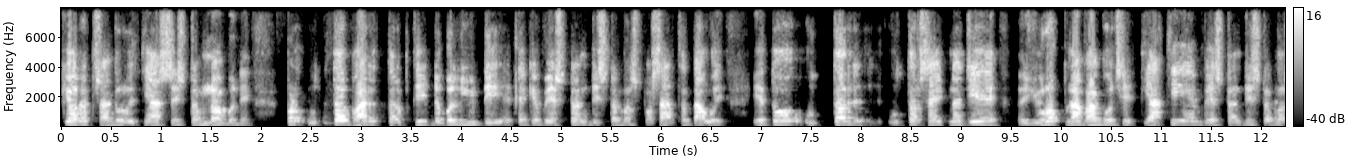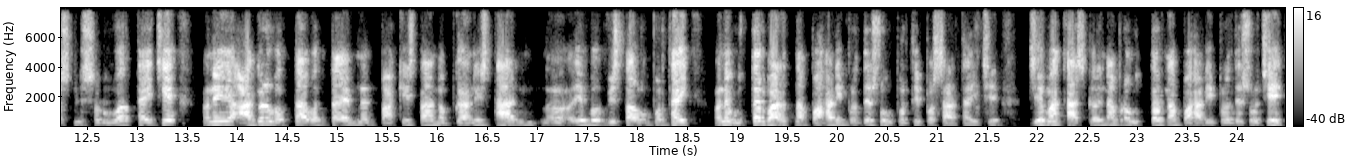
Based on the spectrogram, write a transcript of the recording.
કે અરબ સાગર હોય, ત્યાં સિસ્ટમ ન બને. પણ ઉત્તર ભારત તરફથી ડબલ્યુડી એટલે કે વેસ્ટર્ન ડિસ્ટર્બન્સ પસાર થતા હોય. એ તો ઉત્તર ઉત્તર સાઈડના જે યુરોપના ભાગો છે, ત્યાંથી એ વેસ્ટર્ન ડિસ્ટર્બન્સની શરૂઆત થાય છે અને એ આગળ વધતા વધતા એમને પાકિસ્તાન, અફઘાનિસ્તાન એ વિસ્તારો ઉપર થાય અને ઉત્તર ભારતના પહાડી પ્રદેશો ઉપરથી પસાર થાય છે. જેમાં ખાસ કરીને આપણા ઉત્તરના પહાડી પ્રદેશો છે.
